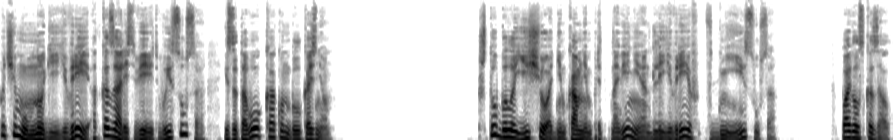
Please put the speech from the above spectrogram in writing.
Почему многие евреи отказались верить в Иисуса из-за того, как он был казнен? Что было еще одним камнем преткновения для евреев в дни Иисуса. Павел сказал,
